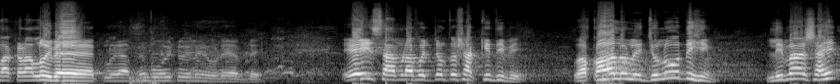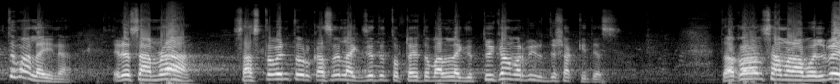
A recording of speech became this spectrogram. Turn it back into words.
ফাঁকড়া লই ব্যাগ লই আপনি বই টই লই ওড়ে আপনি। এই চামড়া পর্যন্ত সাক্ষী দিবে। ওয়াকালুলি জুলুদিহিম লিমা সাহিত্য মালাই না এটা চামড়া, স্বাস্থ্যবান তোর কাছে লাগছে তো তোরটাই তো ভালো লাগছে। তুই কে আমার বিরুদ্ধে সাক্ষী দিস তখন চামড়া বলবে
